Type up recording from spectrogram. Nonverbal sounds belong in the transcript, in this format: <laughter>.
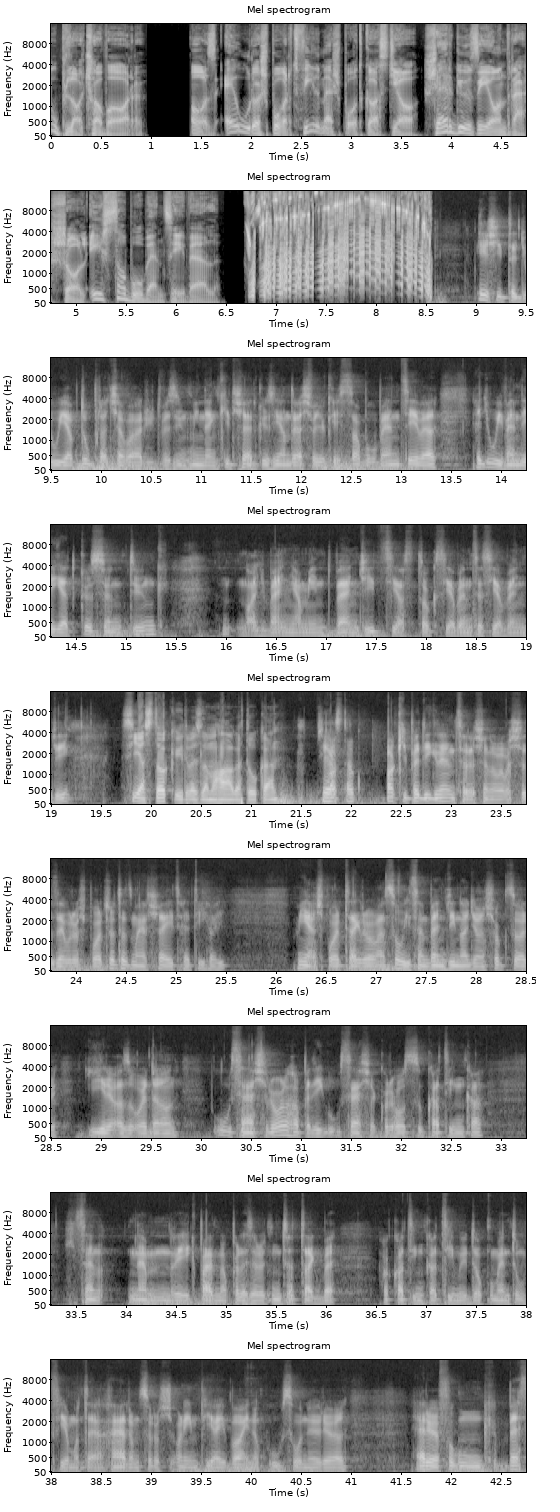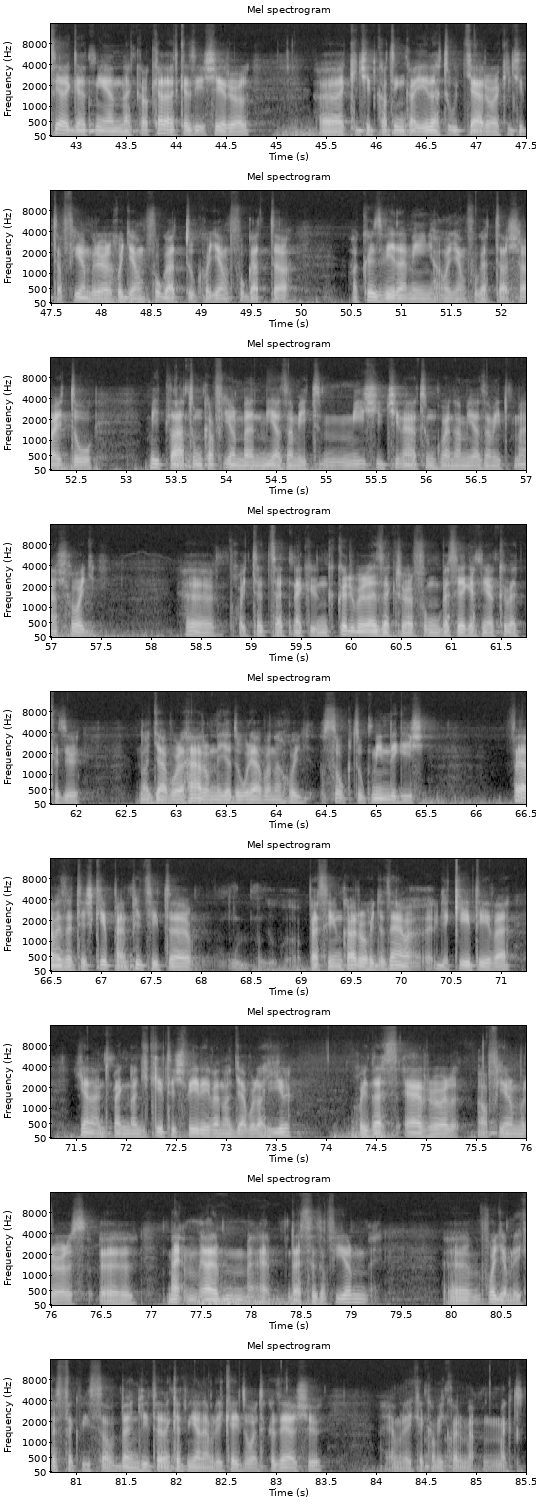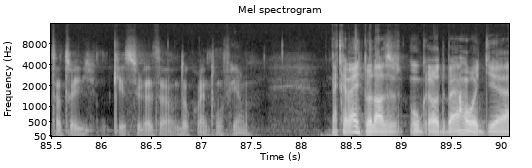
Dupla csavar. Az Eurosport filmes podcastja Sergőzi Andrással és Szabó Bencével. És itt egy újabb dupla csavar, üdvözlünk mindenkit, Serkőzi András vagyok és Szabó Bencével. Egy új vendéget köszöntünk, Nagy mint Benji. Sziasztok, szia Bence, szia Benji. Sziasztok, üdvözlöm a hallgatókat. Sziasztok. A, aki pedig rendszeresen olvassa az Eurosportot, az már sejtheti, hogy milyen sportágról van szó, hiszen Benji nagyon sokszor ír az oldalon úszásról, ha pedig úszás, akkor hosszú Katinka, hiszen nem rég pár nappal ezelőtt mutatták be a Katinka című dokumentumfilmot a háromszoros olimpiai bajnok úszónőről. Erről fogunk beszélgetni ennek a keletkezéséről, kicsit Katinka életútjáról, kicsit a filmről, hogyan fogadtuk, hogyan fogadta a közvélemény, hogyan fogadta a sajtó, mit látunk a filmben, mi az, amit mi is így csináltunk volna, mi az, amit máshogy, hogy tetszett nekünk. Körülbelül ezekről fogunk beszélgetni a következő nagyjából három-negyed órában, ahogy szoktuk mindig is. Felvezetésképpen picit beszéljünk arról, hogy az el, ugye két éve jelent meg, nagy két és fél éve nagyjából a hír, hogy lesz erről a filmről, me, me, me, lesz ez a film, hogy emlékeztek vissza, Benji, te neked milyen emlékeid voltak az első emlékek, amikor megtudtad, hogy készül ez a dokumentumfilm? Nekem egyből az ugrott be, hogy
